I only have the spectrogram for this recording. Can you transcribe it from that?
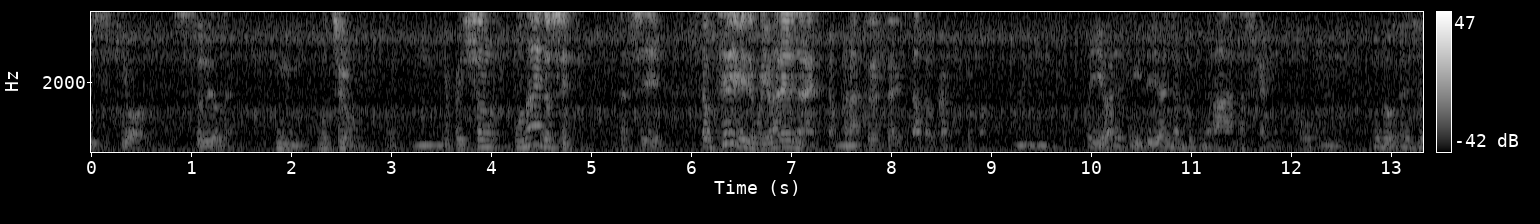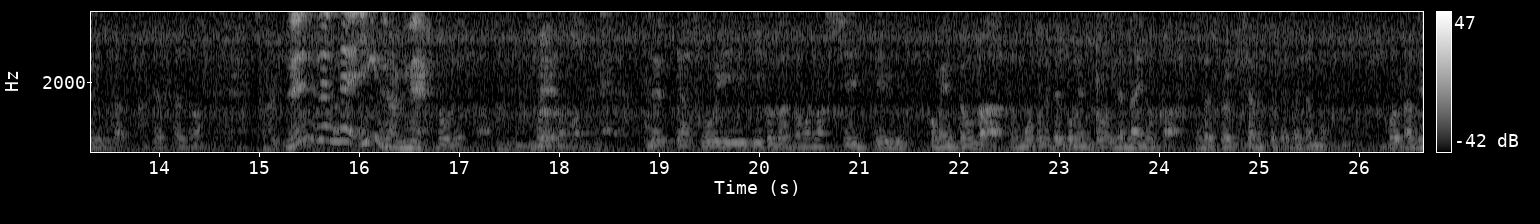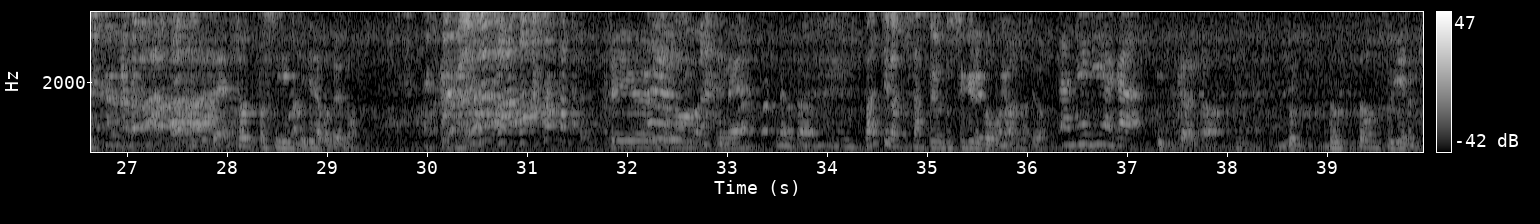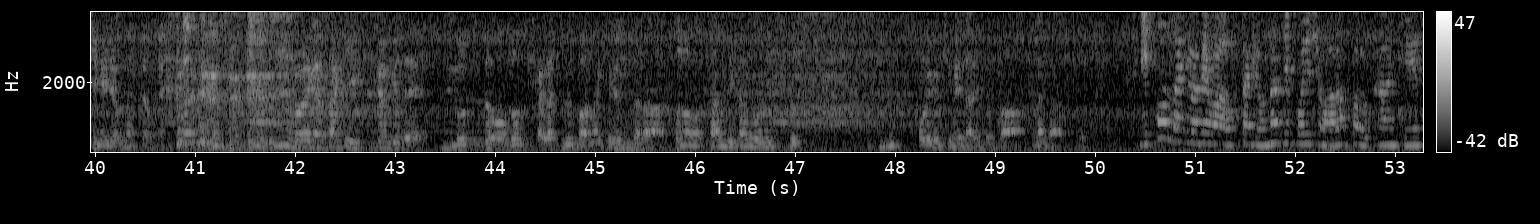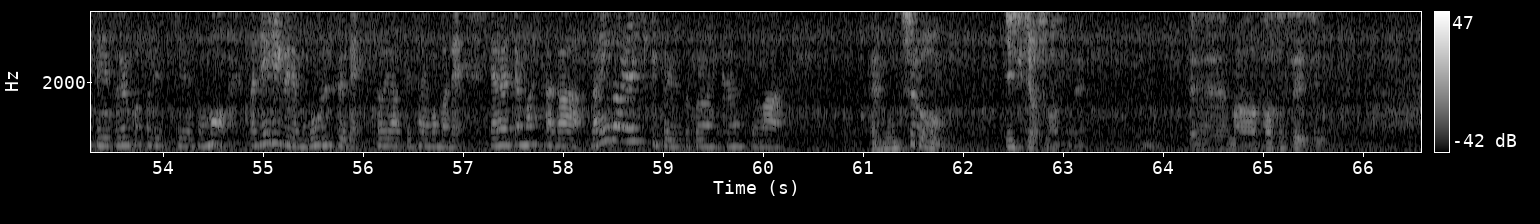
意識はするよね。うんもちろん。やっぱ一緒の同い年だし多分テレビでも言われるじゃないですか、うん。プラチナセレスあとガクとか。言われすぎて嫌になる時ない？ああ確かに、こううん、武藤選手が活躍されてますけど全然ねいいじゃんね。どうですか？ででいやすごいいいことだと思いますしっていうコメントがその求めてるコメントじゃないのか私それ記者の人たちは大体もうこういう感じで ちょっと刺激的なこと言うとっていうそのねなんかバチバチさせようとしてくるそうなんですよ。あメディアがいつからかどどっちともすげえの決めるようになったよね。それが先駆けでどっちともどっちかがスーパーな決めてたらその3時間後にすぐ俺が決めたりとかなんかそう。日本代表ではお二人同じポジションを争う関係性ということですけれども、まあ J リーグでもゴール数で競い合って最後までやられてましたがライバル意識というところに関しては？えもちろん意識はしますね。えー、まあファーストステージ。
